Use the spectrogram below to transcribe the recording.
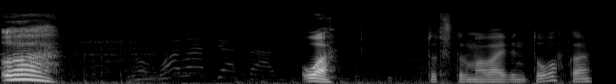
О! Тут штурмовая винтовка.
